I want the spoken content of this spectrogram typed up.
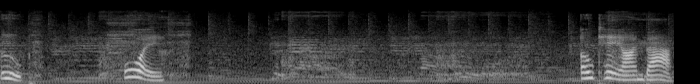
Oop. Oi. Okay, I'm back.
